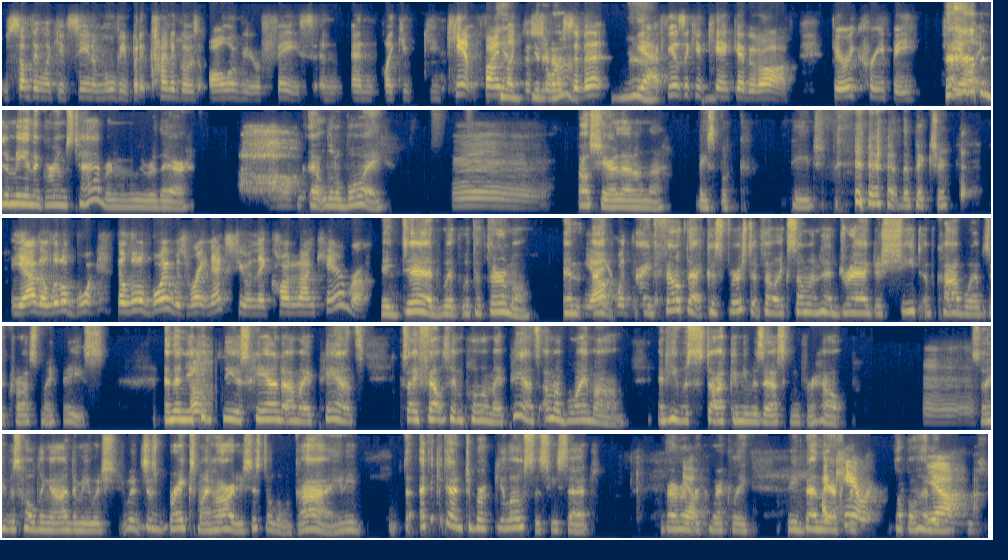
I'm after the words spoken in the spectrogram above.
something like you'd see in a movie, but it kind of goes all over your face and and like you, you can't find Can't like the get it source of it. Yeah. Yeah, it feels like you can't get it off. Very creepy. That feeling. happened to me in the Groom's Tavern when we were there Oh, with that little boy. mm. I'll share that on the Facebook page, the picture. Yeah, the little boy, the little boy was right next to you, and they caught it on camera. They did with with the thermal. And Yeah, I, the- I felt that because first it felt like someone had dragged a sheet of cobwebs across my face. And then you Oh. can see his hand on my pants because I felt him pulling my pants. I'm a boy mom and he was stuck and he was asking for help. Mm. So he was holding on to me, which which just breaks my heart. He's just a little guy. And he I think he died of tuberculosis, he said, if I remember correctly. He'd been there for a couple hundred yeah. years.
